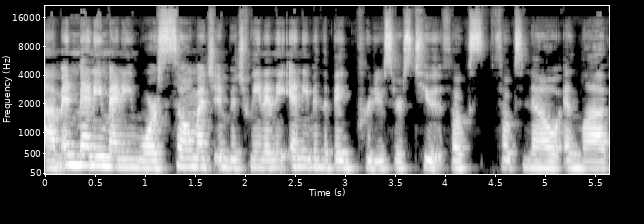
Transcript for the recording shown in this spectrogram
um, and many, many more. So much in between, and, the, and even the big producers too that folks folks know and love.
